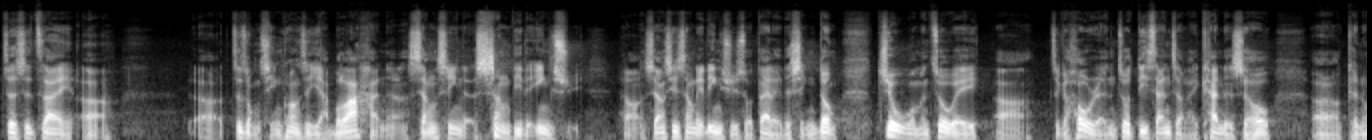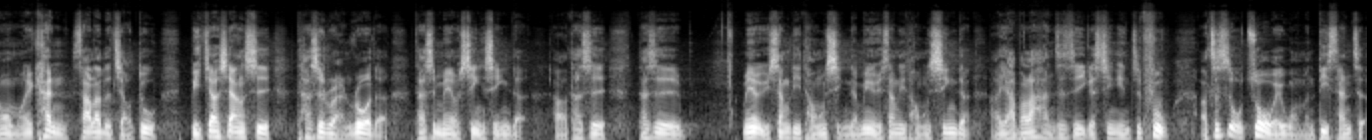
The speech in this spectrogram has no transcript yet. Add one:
这是在啊，呃，这种情况是亚伯拉罕呢，相信了上帝的应许，啊，相信上帝的应许所带来的行动。就我们作为啊这个后人做第三者来看的时候，呃，可能我们会看莎拉的角度，比较像是他是软弱的，他是没有信心的。啊，他是他是没有与上帝同行的，没有与上帝同心的啊。亚伯拉罕这是一个心灵之父啊，这是我作为我们第三者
